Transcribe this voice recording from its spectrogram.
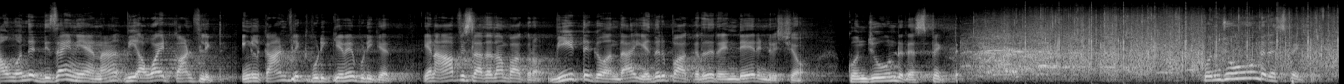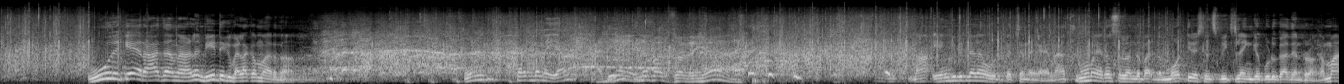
அவங்க வந்து டிசைன் ஏன்னா வி அவாய்ட் கான்ஃப்ளிக்ட் எங்களுக்கு கான்ஃப்ளிக்ட் பிடிக்கவே பிடிக்காது. ஏன்னா ஆஃபீஸில் அதை தான் பார்க்குறோம். வீட்டுக்கு வந்தால் எதிர்பார்க்குறது ரெண்டே ரெண்டு விஷயம். கொஞ்சோண்டு ரெஸ்பெக்ட் கொஞ்சோண்டு ரெஸ்பெக்ட் ஊருக்கே ராஜானாலும் வீட்டுக்கு விளக்கமாக தான். கரெக்ட் ஐயா? அதே என்ன பார்த்து சொல்கிறீங்க நான் எங்கள் வீட்டிலலாம் ஒரு பிரச்சனைங்க. நான் சும்மா ஏதோ சொல்ல வந்தப்பா இந்த மோட்டிவேஷனல் ஸ்பீச்லாம் இங்கே கொடுக்காதுன்றவாங்க. அம்மா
